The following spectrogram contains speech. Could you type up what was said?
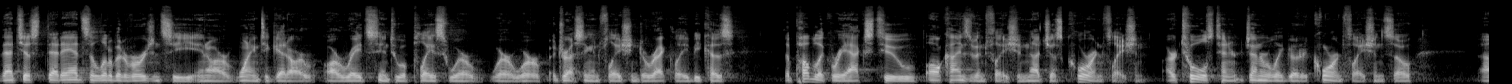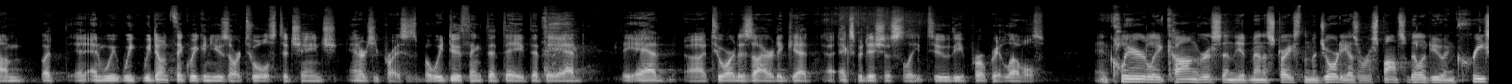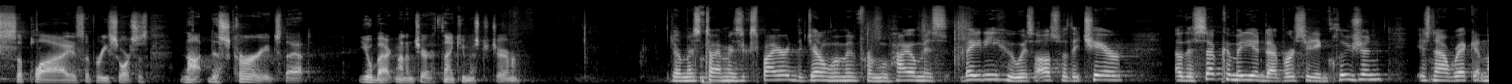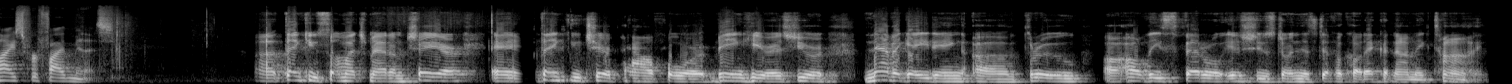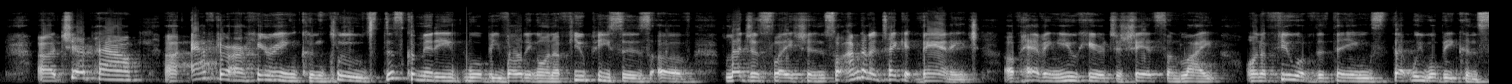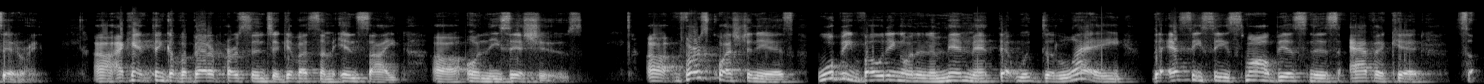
that just that adds a little bit of urgency in our wanting to get our, our rates into a place where where we're addressing inflation directly because the public reacts to all kinds of inflation, not just core inflation. Our tools tend, generally go to core inflation. So, um, but and we, we, we don't think we can use our tools to change energy prices, but we do think that they that they add they add uh, to our desire to get uh, expeditiously to the appropriate levels. And clearly, Congress and the administration, the majority, has a responsibility to increase supplies of resources, not discourage that. Yield back, Madam Chair. Thank you, Mr. Chairman. Gentleman's time has expired. The gentlewoman from Ohio, Ms. Beatty, who is also the chair of the Subcommittee on Diversity and Inclusion, is now recognized for five minutes. Uh, thank you so much, Madam Chair, and thank you, Chair Powell, for being here as you're navigating um, through uh, all these federal issues during this difficult economic time. Uh, Chair Powell, uh, after our hearing concludes, this committee will be voting on a few pieces of legislation. So I'm going to take advantage of having you here to shed some light on a few of the things that we will be considering. Uh, I can't think of a better person to give us some insight uh, on these issues. Uh, first question is We'll be voting on an amendment that would delay the SEC's small business advocate.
